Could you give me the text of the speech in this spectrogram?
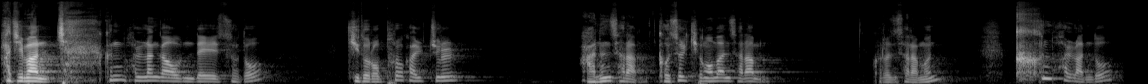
하지만 작은 환란 가운데에서도 기도로 풀어갈 줄 아는 사람, 그것을 경험한 사람, 그런 사람은 큰 환란도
